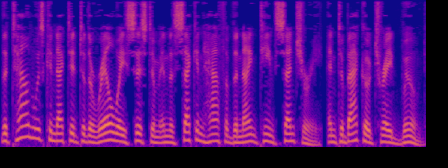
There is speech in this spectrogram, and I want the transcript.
The town was connected to the railway system in the second half of the 19th century, and tobacco trade boomed.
